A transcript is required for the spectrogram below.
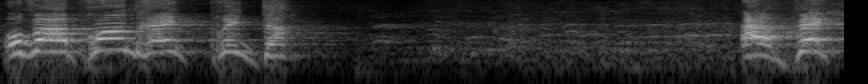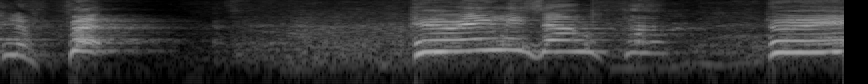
on va apprendre à être prudent. Avec le feu. Oui, les enfants. Oui.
